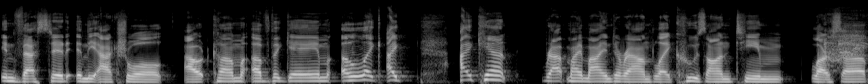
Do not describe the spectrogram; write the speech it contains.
invested in the actual outcome of the game, uh, like I I can't wrap my mind around like who's on team Larsa.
